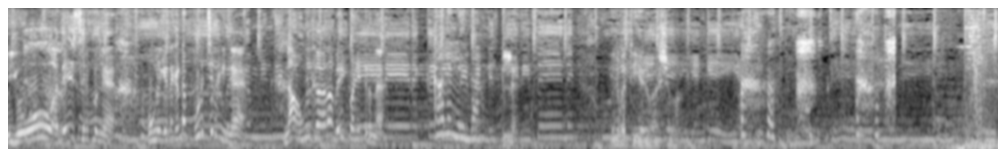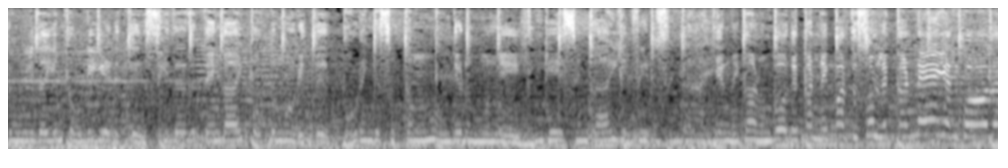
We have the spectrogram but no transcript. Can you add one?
ஐயோ அதே சிரிப்புங்க. உங்களுக்கு என்ன கண்டா பிடிச்சிருக்குங்க. நான் உங்களுக்காக தான் வெயிட் பண்ணிட்டு இருந்தேன். காலையில இருந்தா? இல்ல. இருபத்தி ஏழு வருஷமா. இதயம் தூண்டி எடுத்து சிதறு தேங்காய் போட்டு முடித்து உடைந்த சத்தம் உந்திடும் முன்னே எங்கே சென்றாய்? எவ்விடம் சென்றாய்? என்னை காணும் போது கண்ணை பார்த்து சொல்லு கண்ணே என் போல.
